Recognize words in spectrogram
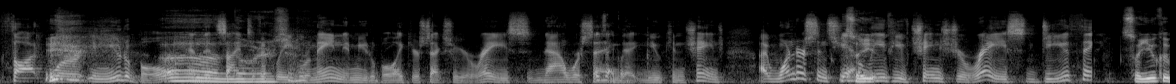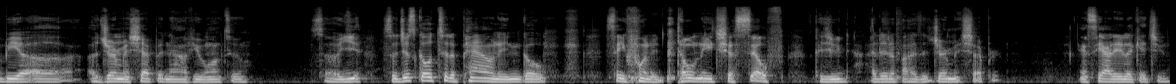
thought were immutable oh, and Oh, that scientifically Lord. remain immutable, like your sex or your race, now we're saying Exactly. that you can change. I wonder, since you So believe you've changed your race, do you think So you could be a a, a German Shepherd now if you want to. So you so just go to the pound and go say you want to donate yourself because you identify as a German Shepherd and see how they look at you.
